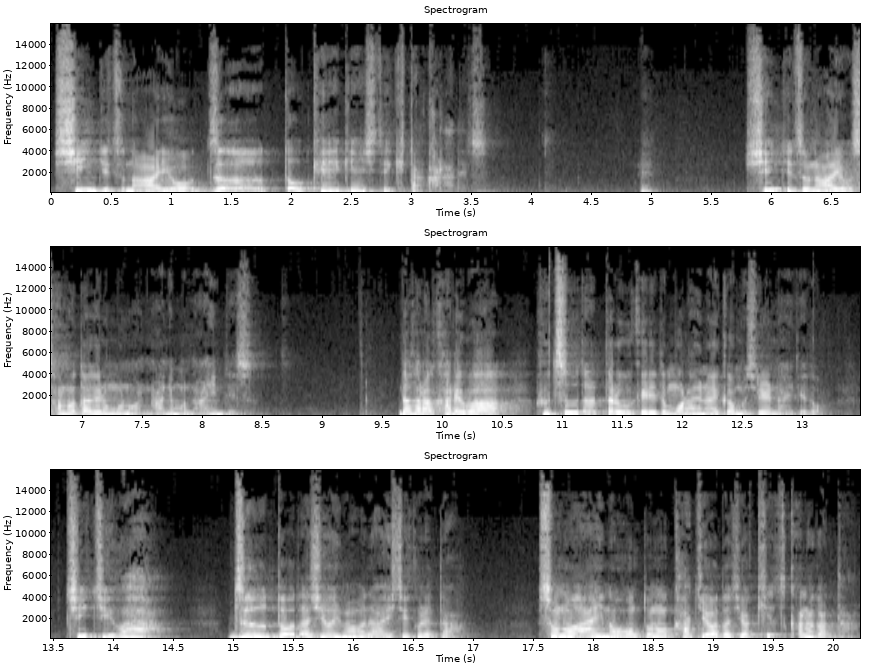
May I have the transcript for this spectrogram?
真実の愛をずっと経験してきたからです、ね、真実の愛を妨げるものは何もないんです。だから彼は普通だったら受け入れてもらえないかもしれないけど父はずっと私を今まで愛してくれた。その愛の本当の価値を私は気づかなかった。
